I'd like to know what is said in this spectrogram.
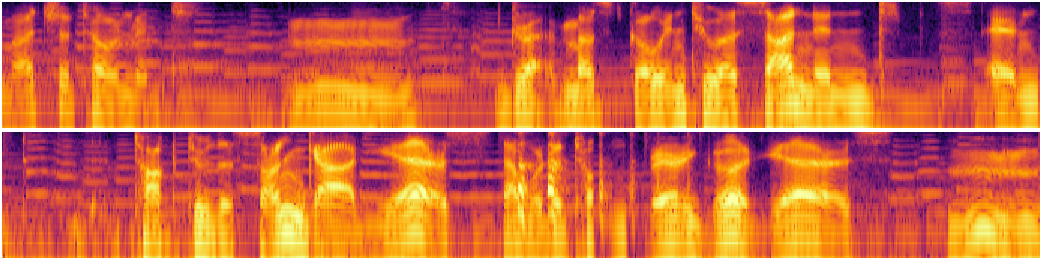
Much atonement. Hmm. Dr- must go into a sun and and talk to the sun god. Yes, that would atone very good. Yes. Hmm.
